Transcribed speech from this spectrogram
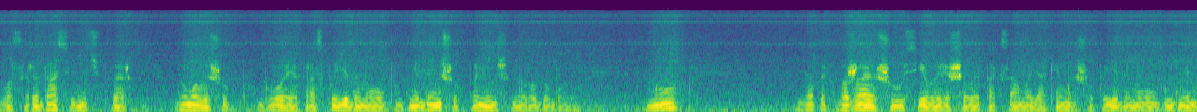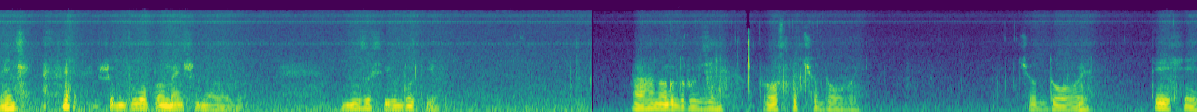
була середа, сьогодні четвер. Думали, щоб було якраз поїдемо у будній день, щоб поменше народу було. Ну, я так вважаю, що усі вирішили так само, як і ми, що поїдемо у будній день, щоб було поменше народу. Ну, з усіх боків. Ранок, друзі, просто чудовий. Чудовий. Тихий.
